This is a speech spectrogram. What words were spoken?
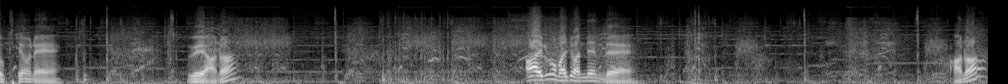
없기 때문에. 왜 안 와? 아, 이런 거 맞으면 안 되는데. 안 와?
